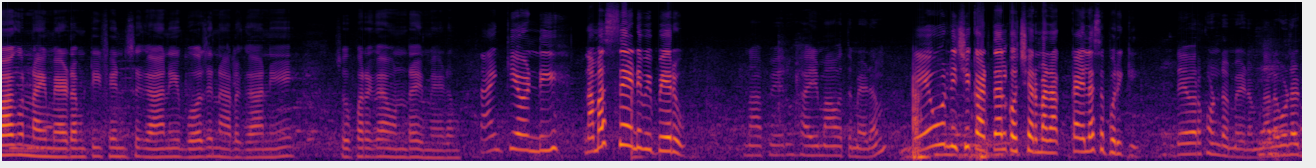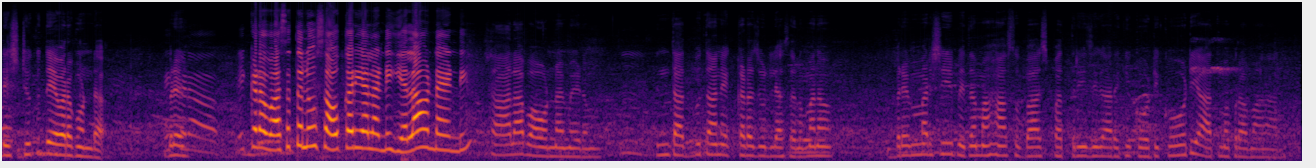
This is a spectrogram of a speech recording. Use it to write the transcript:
బాగున్నాయి మేడం టిఫిన్స్ కానీ భోజనాలు కానీ సూపర్గా ఉన్నాయి మేడం. థ్యాంక్ యూ అండి. నమస్తే అండి మీ పేరు. నా పేరు హైమావతి మేడం. ఏ ఊరు నుంచి కడతాలకు వచ్చారు మన కైలాసపురికి? Devarakonda madam Nalgonda district Devarakonda. బ్రె- ఇక్కడ- ఇక్కడ వసతులు సౌకర్యాలన్నీ ఎలా ఉన్నాయండి? చాలా బాగున్నాయి మేడం. ఇంత అద్భుతాన్ని ఎక్కడ చూడలే అసలు. మన బ్రహ్మర్షి పితమహ సుభాష్ పత్రిజీ గారికి కోటి కోటి ఆత్మ ప్రమాణాలు.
